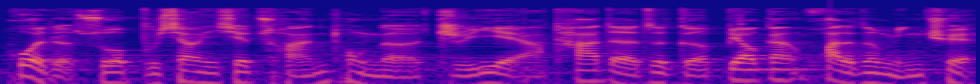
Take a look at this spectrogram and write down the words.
或者说不像一些传统的职业啊，它的这个标杆画的这么明确。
